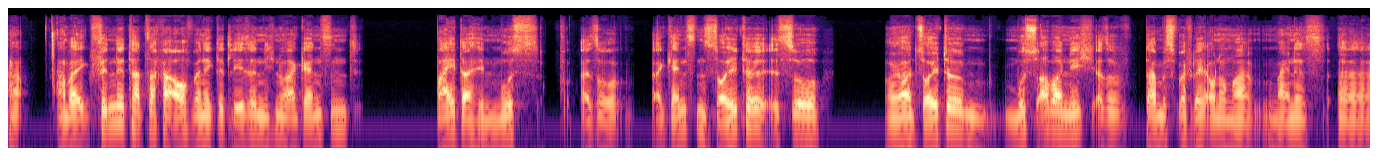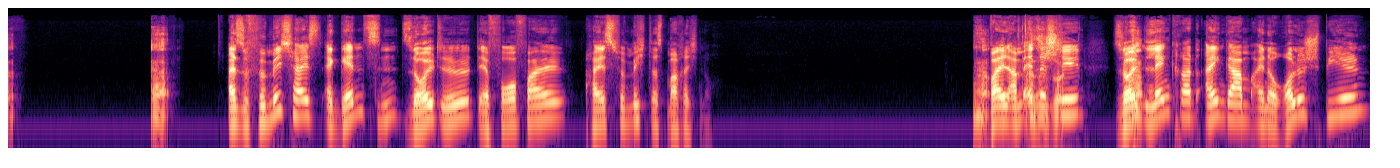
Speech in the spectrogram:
Ja, aber ich finde Tatsache auch, wenn ich das lese, nicht nur ergänzend, weiterhin muss, also ergänzend sollte, ist so, naja, sollte, muss aber nicht. Also da müssen wir vielleicht auch nochmal meines, äh, Also für mich heißt ergänzend sollte der Vorfall, heißt für mich, das mache ich noch. Ja, Weil am also Ende soll- steht, sollten Lenkradeingaben eine Rolle spielen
